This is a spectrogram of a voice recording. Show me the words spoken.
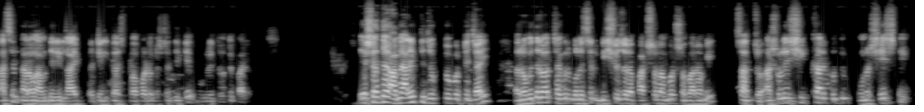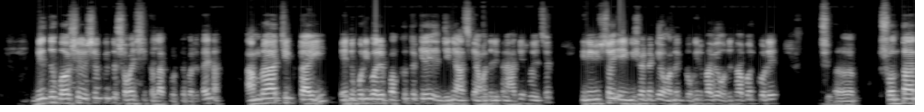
আছেন, তারাও আমাদের এই লাইভ টেলিকাস্ট বা পডকাস্টের দিকে উপকৃত হতে পারে। এর সাথে আমি আরেকটি যুক্ত করতে চাই। রবীন্দ্রনাথ ঠাকুর বলেছেন, বিশ্বজোড়া পাঠশালা আমার, সবার আমি ছাত্র। আসলে শিক্ষার কিন্তু কোনো শেষ নেই। বৃদ্ধ বয়সে এসেও কিন্তু সবাই শিক্ষা লাভ করতে পারে, তাই না? আমরা ঠিক তাই, এটু পরিবারের পক্ষ থেকে যিনি আজকে আমাদের এখানে হাজির হয়েছেন, তিনি নিশ্চয়ই এই বিষয়টাকে অনেক গভীরভাবে অনুধাবন করে সন্তান,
